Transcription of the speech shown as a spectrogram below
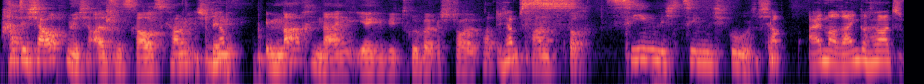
Hatte ich auch nicht, als es rauskam. Ich bin hab- im Nachhinein irgendwie drüber gestolpert Ich und fand es doch ziemlich, ziemlich gut. ich habe einmal reingehört.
